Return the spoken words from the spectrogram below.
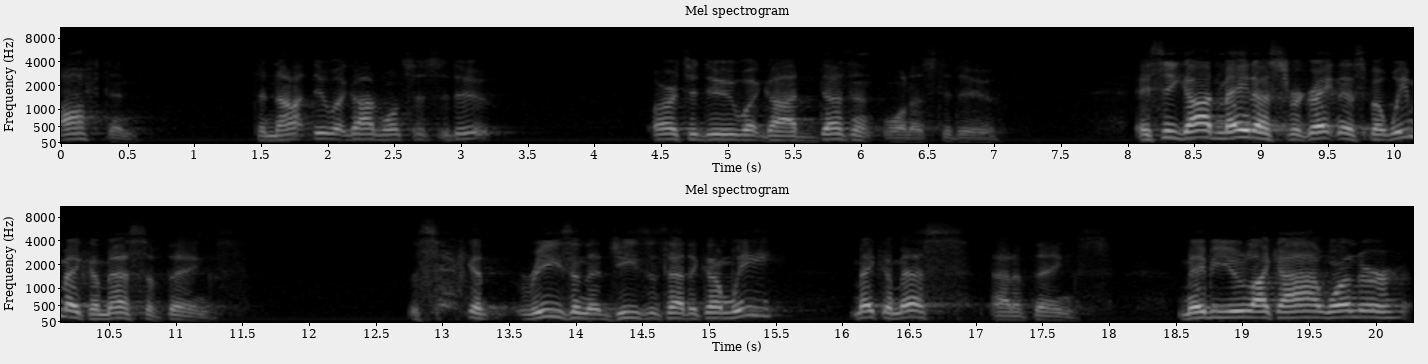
often to not do what God wants us to do or to do what God doesn't want us to do. You see, God made us for greatness, but we make a mess of things. The second reason that Jesus had to come, we make a mess out of things. Maybe you, like I, wonder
